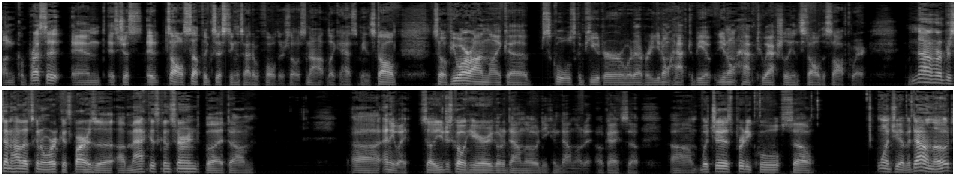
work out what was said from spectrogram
uncompress it and it's just it's all self-existing inside of a folder so it's not like it has to be installed. So if you are on like a school's computer or whatever you don't have to be you don't have to actually install the software. Not 100% how that's going to work as far as a, a mac is concerned but um uh anyway so you just go here you go to download and you can download it okay? So um which is pretty cool so once you have a download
